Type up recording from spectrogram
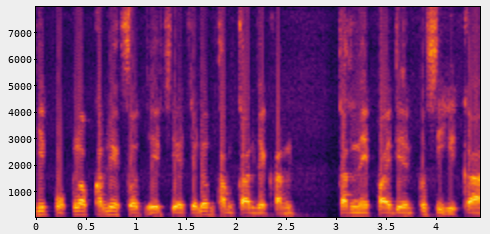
2026 รอบคัดเลือกโซนเอเชียจะเริ่มทำการแข่งขันกันในปลายเดือนพฤศจิกา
